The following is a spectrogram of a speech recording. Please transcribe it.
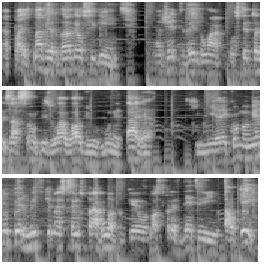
Rapaz, na verdade é o seguinte: a gente vem de uma conceitualização visual áudio monetária que a economia não permite que nós temos para a rua, porque o nosso presidente tá ok,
